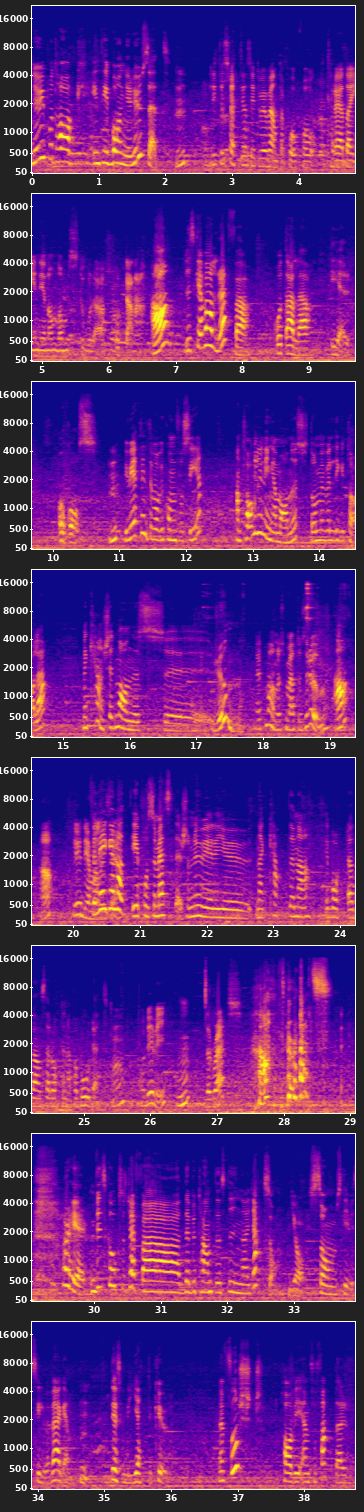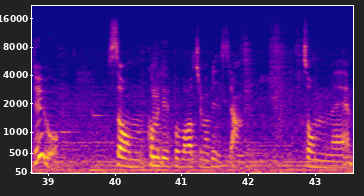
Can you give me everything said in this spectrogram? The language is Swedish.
Nu är vi på ett hak intill Bonnierhuset. Mm. Lite svettiga sitter vi och väntar på att få träda in genom de stora portarna. Ja, vi ska wallraffa åt alla er och oss. Mm. Vi vet inte vad vi kommer få se. Antagligen inga manus, de är väl digitala. Men kanske ett manusrum. Ett manusmötesrum. Ja. Ja, det är det. Förläggarna är på semester så nu är det ju när katterna är borta dansar råttorna på bordet. Mm. Och det är vi. Mm. The Rats. Ja, the rats are here. Vi ska också träffa debutanten Stina Jackson Ja. som skriver Silvervägen. Mm. Det ska bli jättekul. Men först har vi en författarduo som kommit ut på Wahlström och Wistrand som eh,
